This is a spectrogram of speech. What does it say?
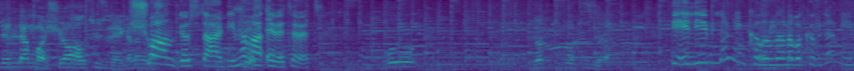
350'den başlıyor 600 liraya kadar şu var. an gösterdiğim Şu. hemen evet evet. Bu 430 lira. Bir elleyebilir miyim? Kalınlığına bakabilir miyim?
